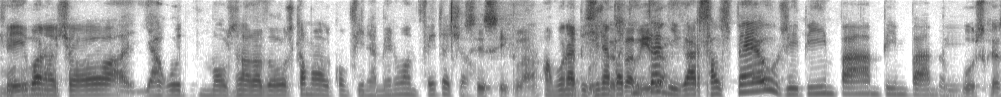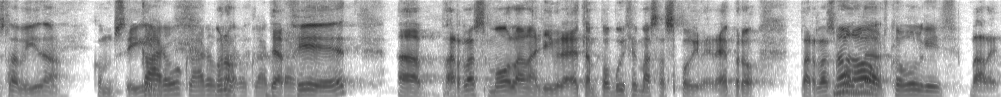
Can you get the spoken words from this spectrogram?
Sí, bueno, això, hi ha hagut molts nedadors que amb el confinament ho han fet, això. Sí, sí, clar. Amb una Et piscina petita, lligar-se els peus i pim, pam, pim, busques la vida, com sigui. Claro, claro, bueno, claro, claro, de claro. fet, uh, parles molt en el llibre, eh? tampoc vull fer massa spoiler, eh? però parles No, molt no, de... el que vulguis. Vale,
